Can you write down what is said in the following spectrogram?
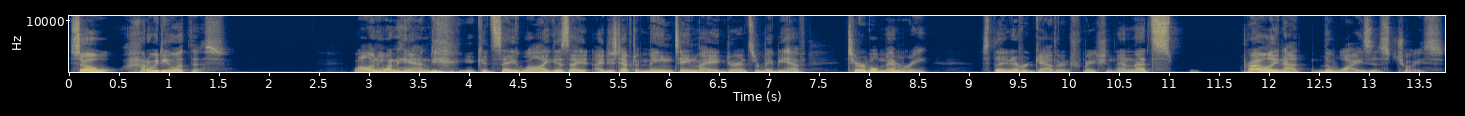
So, how do we deal with this? Well, on one hand, you could say, well, I guess I, I just have to maintain my ignorance or maybe have terrible memory so they never gather information. And that's probably not the wisest choice.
